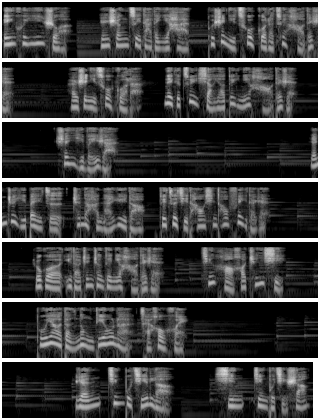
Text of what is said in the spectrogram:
林徽因说：“人生最大的遗憾，不是你错过了最好的人，而是你错过了那个最想要对你好的人。”深以为然。人这一辈子真的很难遇到对自己掏心掏肺的人。如果遇到真正对你好的人，请好好珍惜，不要等弄丢了才后悔。人经不起冷，心经不起伤。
